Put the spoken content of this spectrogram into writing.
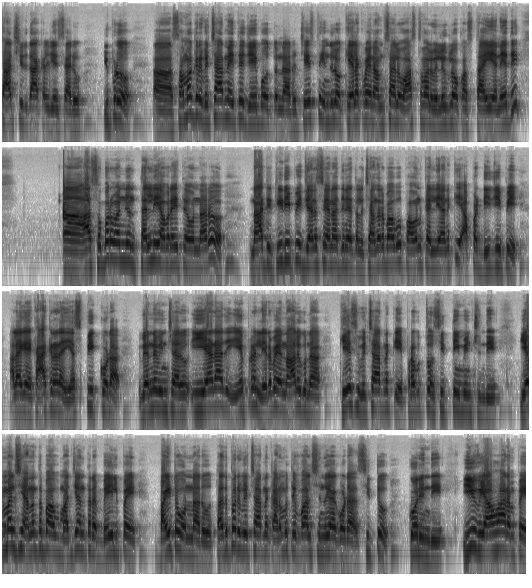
ఛార్జ్షీట్ దాఖలు చేశారు. ఇప్పుడు సమగ్ర విచారణ అయితే చేయబోతున్నారు. చేస్తే ఇందులో కీలకమైన అంశాలు వాస్తవాలు వెలుగులోకి వస్తాయి అనేది ఆ సుబ్రహ్మణ్యం తల్లి ఎవరైతే ఉన్నారో నాటి టీడీపీ జనసేన అధినేతలు చంద్రబాబు పవన్ కళ్యాణ్కి అప్పటి డీజీపీ అలాగే కాకినాడ ఎస్పీకి కూడా విన్నవించారు. ఈ ఏడాది ఏప్రిల్ ఇరవై నాలుగున కేసు విచారణకి ప్రభుత్వం సిట్ నియమించింది. ఎమ్మెల్సీ అనంతబాబు మధ్యంతర బెయిల్పై బయట ఉన్నారు. తదుపరి విచారణకు అనుమతి ఇవ్వాల్సిందిగా కూడా సిట్టు కోరింది. ఈ వ్యవహారంపై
